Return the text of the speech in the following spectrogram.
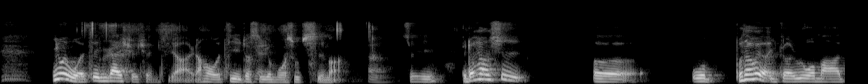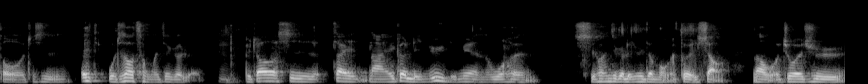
因为我最近在学拳击啊，然后我自己就是一个魔术师嘛，嗯，所以比较像是呃。我不太会有一个 role model，就是哎，我就要成为这个人。嗯，比较是在哪一个领域里面，我很喜欢这个领域的某个对象，那我就会去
